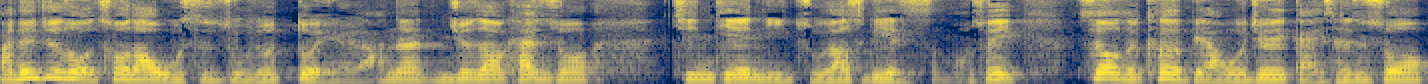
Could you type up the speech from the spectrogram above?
反正就是我凑到五十组就对了啦。那你就是要看说今天你主要是练什么，所以之后的课表我就会改成说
